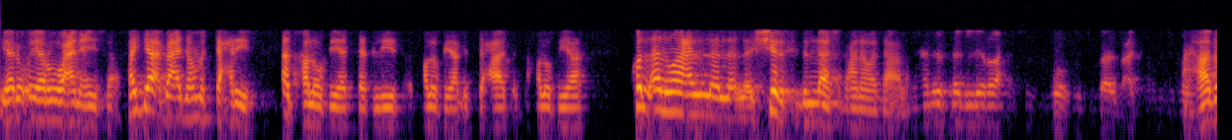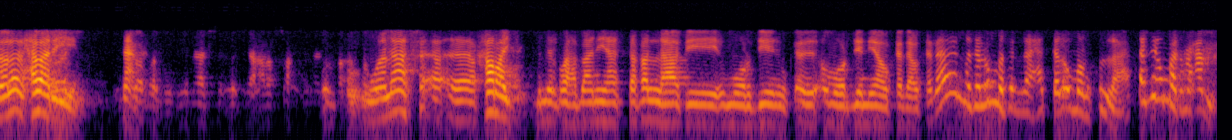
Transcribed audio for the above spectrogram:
يروى عن عيسى. فجاء بعدهم التحريف. أدخلوا فيها التثليث أدخلوا فيها الاتحاد أدخلوا فيها كل أنواع الشرك بالله سبحانه وتعالى. يعني الفرق اللي راح هذول الحواريين. نعم. وناس آه، خرج من الرهبانية استغلها في أمور دين وأمور دنيا وكذا وكذا. مثل أمة حتى الأمم كلها حتى في أمة محمد.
